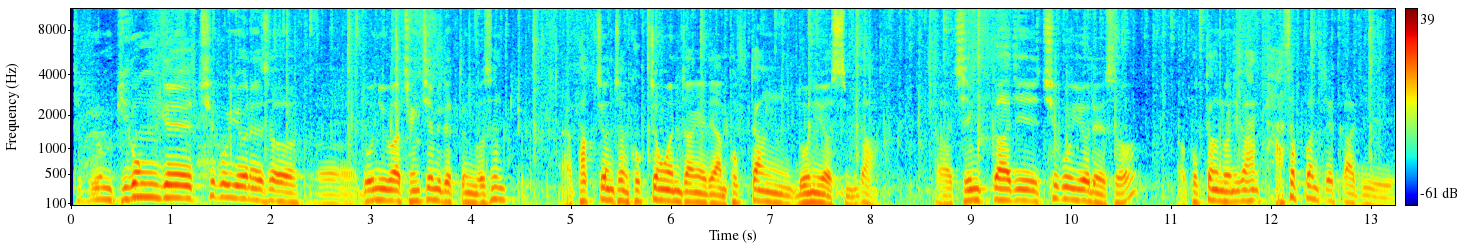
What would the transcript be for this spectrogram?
지금 비공개 최고위원회에서 어, 논의와 쟁점이 됐던 것은 아, 박지원 전 국정원장에 대한 복당 논의였습니다. 어, 지금까지 최고위원회에서 어, 복당 논의가 한 다섯 번째까지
